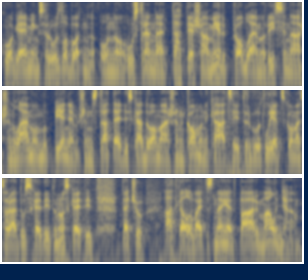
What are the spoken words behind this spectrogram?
ko gamings var uzlabot un, un uztrenēt. Tā tiešām ir problēmu risināšana, lēmumu pieņemšana, strateģiskā domāšana, komunikācija, tur būtu lietas, ko mēs varētu uzskaitīt un uzskaitīt. Taču atkal, vai tas neiet pāri maliņām,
